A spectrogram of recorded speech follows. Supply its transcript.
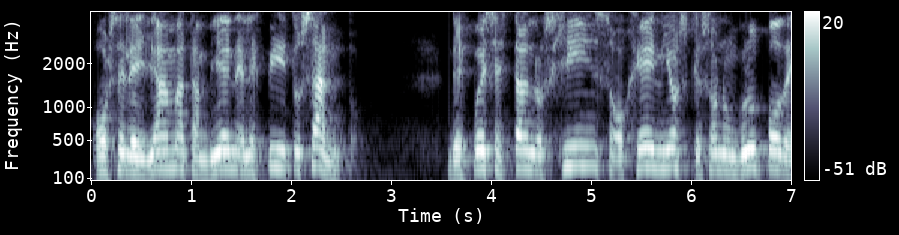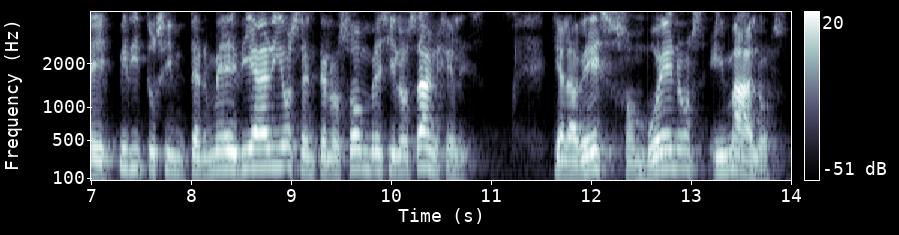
o se le llama también el Espíritu Santo. Después están los jins o genios, que son un grupo de espíritus intermediarios entre los hombres y los ángeles que a la vez son buenos y malos.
